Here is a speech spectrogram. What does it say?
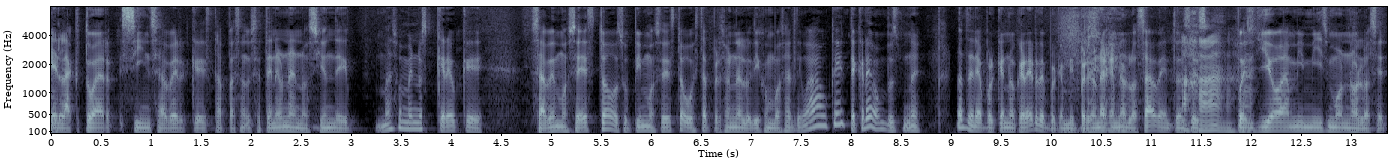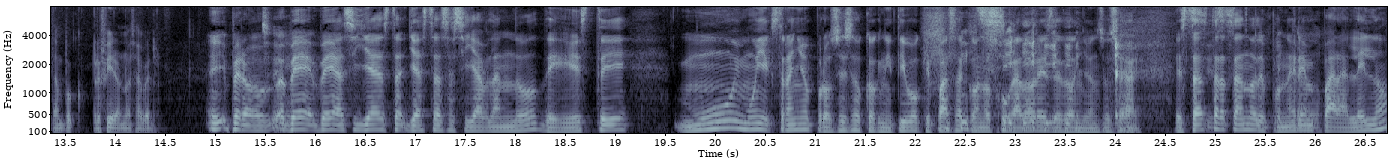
el actuar sin saber qué está pasando. O sea, tener una noción de, más o menos creo que sabemos esto o supimos esto o esta persona lo dijo en voz alta. Digo, ah, ok, te creo. Pues no, no tendría por qué no creerte porque mi personaje no lo sabe. Entonces, Ajá, ajá. pues yo a mí mismo no lo sé tampoco. Prefiero no saberlo. Eh, pero Sí. ve, ve, así ya, está, ya estás así hablando de este muy, muy extraño proceso cognitivo que pasa con los Sí. jugadores de Dungeons. O sea, estás Sí, es tratando de poner en paralelo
